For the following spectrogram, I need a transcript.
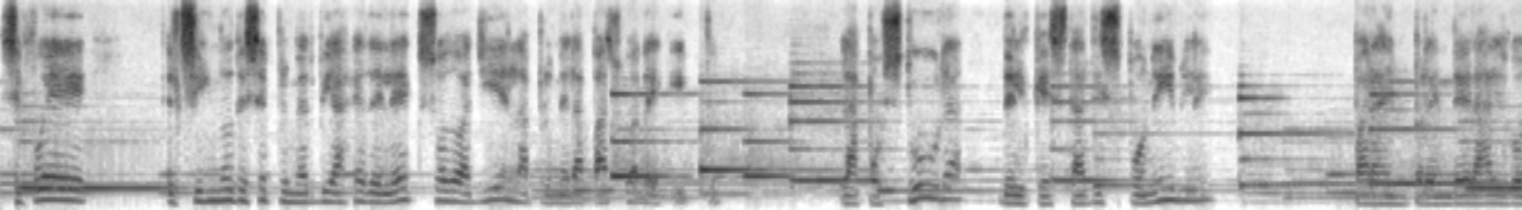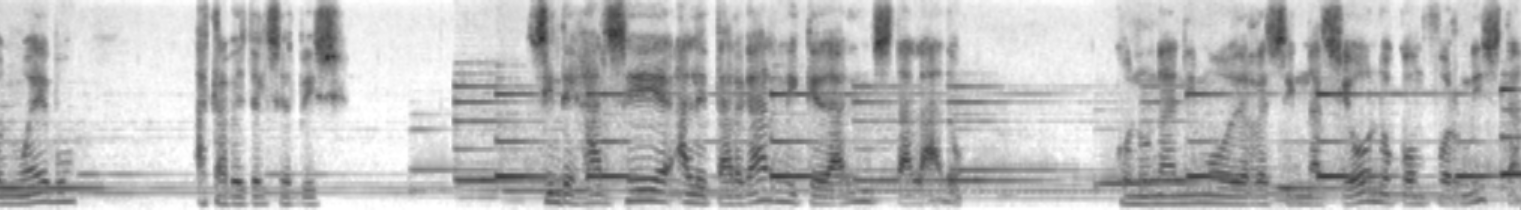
Se fue el signo de ese primer viaje del éxodo allí en la primera Pascua de Egipto. La postura del que está disponible para emprender algo nuevo a través del servicio sin dejarse aletargar ni quedar instalado con un ánimo de resignación o conformista.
